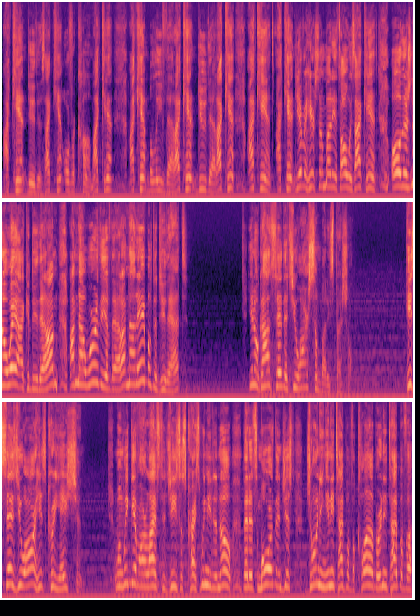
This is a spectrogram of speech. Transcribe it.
I can't do this. I can't overcome. I can't I can't believe that. I can't do that. I can't I can't I can't. Do you ever hear somebody it's always I can't. Oh, there's no way I could do that. I'm I'm not worthy of that. I'm not able to do that. You know, God said that you are somebody special. He says you are his creation when we give our lives to Jesus Christ, we need to know that it's more than just joining any type of a club or any type of a,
